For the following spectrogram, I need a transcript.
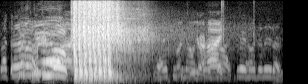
Got three Got up! three up! Gun two, you're high. 300 meters.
